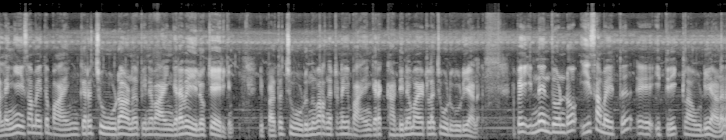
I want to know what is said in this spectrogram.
അല്ലെങ്കിൽ ഈ സമയത്ത് ഭയങ്കര ചൂടാണ് പിന്നെ ഭയങ്കര വെയിലൊക്കെ ആയിരിക്കും. ഇപ്പോഴത്തെ ചൂടെന്ന് പറഞ്ഞിട്ടുണ്ടെങ്കിൽ ഭയങ്കര കഠിനമായിട്ടുള്ള ചൂട് കൂടിയാണ്. അപ്പോൾ ഇന്ന് എന്തുകൊണ്ടോ ഈ സമയത്ത് ഇത്തിരി ക്ലൗഡിയാണ്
